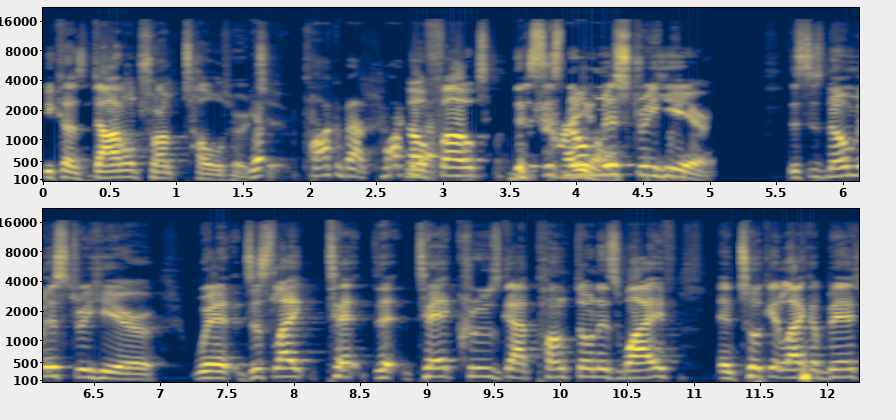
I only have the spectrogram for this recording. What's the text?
because Donald Trump told her yep, to. talk about talk No, about folks, this is no mystery here. This is no mystery here. Where just like Ted, Ted- Cruz got punked on his wife and took it like a bitch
